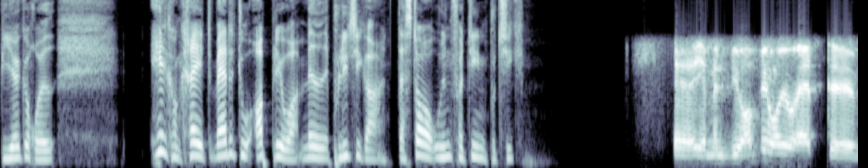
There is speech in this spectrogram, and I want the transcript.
Birkerød. Helt konkret, hvad er det, du oplever med politikere, der står uden for din butik? Øh, jamen, vi oplever jo, at, øh,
